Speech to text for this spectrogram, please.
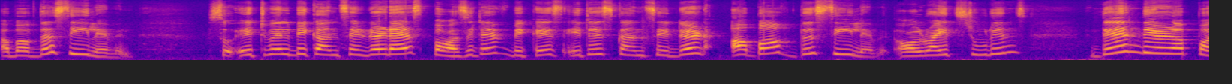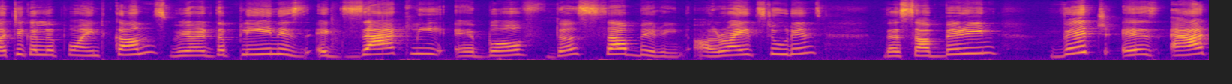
above the sea level. So, it will be considered as positive because it is considered above the sea level, alright students. Then there a particular point comes where the plane is exactly above the submarine, alright students the submarine which is at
